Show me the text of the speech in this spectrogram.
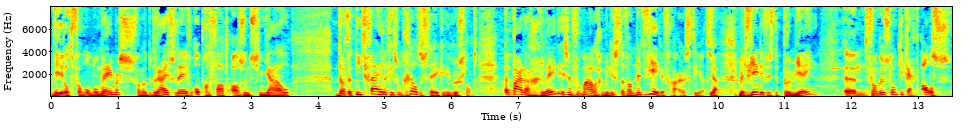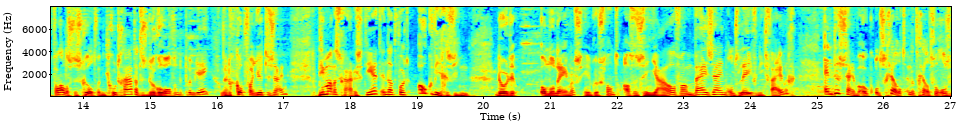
wereld van ondernemers, van het bedrijfsleven, opgevat als een signaal dat het niet veilig is om geld te steken in Rusland. Een paar dagen geleden is een voormalige minister van Medvedev gearresteerd. Ja. Medvedev is de premier uh, van Rusland. Die krijgt alles, van alles de schuld wat niet goed gaat. Dat is de rol van de premier, om ja. de kop van je te zijn. Die man is gearresteerd en dat wordt ook weer gezien door de ondernemers in Rusland als een signaal van wij zijn ons leven niet veilig. En dus zijn we ook ons geld en dat geld van onze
